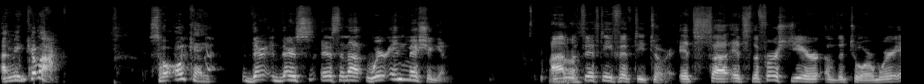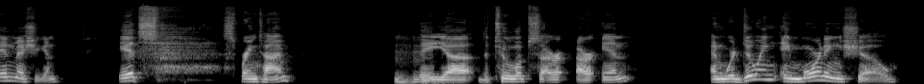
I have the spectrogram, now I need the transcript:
I mean, come on. So, okay, there, there's there's enough. We're in Michigan uh-huh. on the 50-50 tour. It's uh, it's the first year of the tour. We're in Michigan. It's springtime. Mm-hmm. The uh, the tulips are are in, and we're doing a morning show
